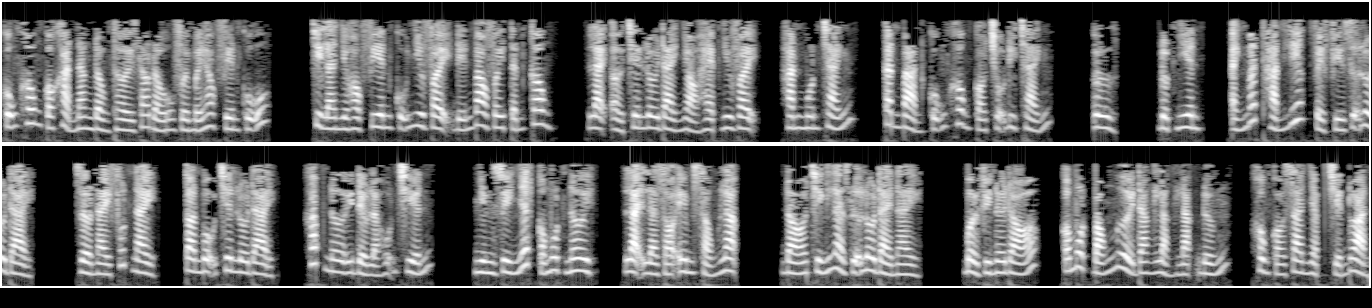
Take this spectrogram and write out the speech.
cũng không có khả năng đồng thời giao đấu với mấy học viên cũ. Chỉ là nhiều học viên cũ như vậy đến bao vây tấn công, lại ở trên lôi đài nhỏ hẹp như vậy, hắn muốn tránh, căn bản cũng không có chỗ đi tránh. Ừ. Đột nhiên, ánh mắt hắn liếc về phía giữa lôi đài. Giờ này phút này, toàn bộ trên lôi đài, khắp nơi đều là hỗn chiến. Nhưng duy nhất có một nơi, lại là gió êm sóng lặng. Đó chính là giữa lôi đài này. Bởi vì nơi đó, có một bóng người đang lẳng lặng đứng, không có gia nhập chiến đoàn.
